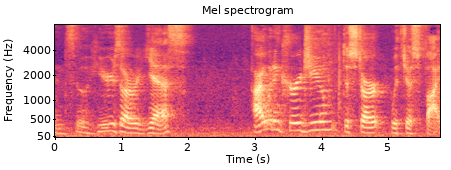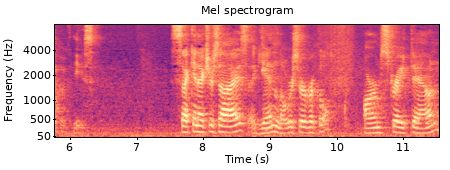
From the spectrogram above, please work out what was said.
And so here's our yes. I would encourage you to start with just five of these. Second exercise, again, lower cervical, arms straight down,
